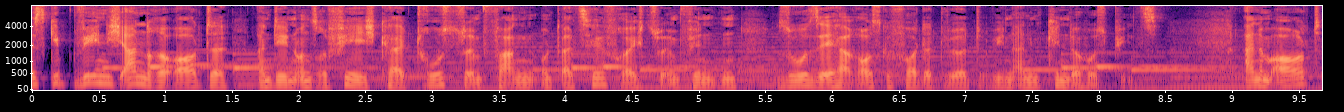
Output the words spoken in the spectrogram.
Es gibt wenig andere Orte, an denen unsere Fähigkeit, Trost zu empfangen und als hilfreich zu empfinden, so sehr herausgefordert wird wie in einem Kinderhospiz. Einem Ort,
